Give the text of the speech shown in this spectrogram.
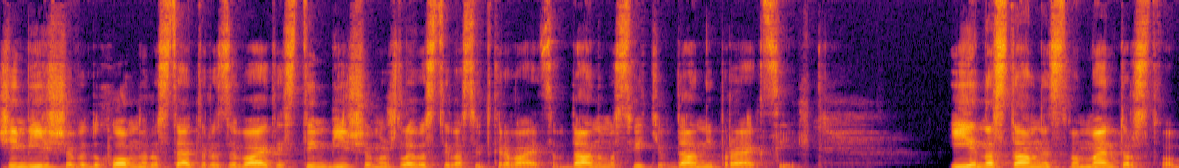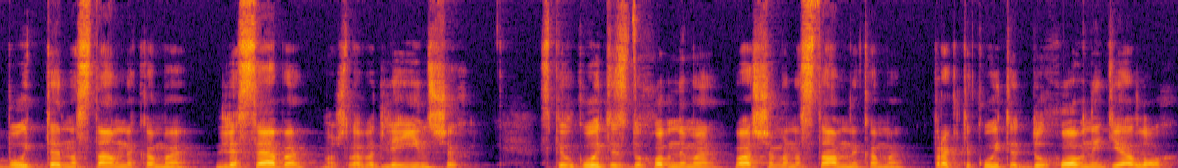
Чим більше ви духовно ростете, розвиваєтесь, тим більше можливостей у вас відкривається в даному світі, в даній проекції. І наставництво, менторство. Будьте наставниками для себе, можливо, для інших. Спілкуйтесь з духовними вашими наставниками, практикуйте духовний діалог,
